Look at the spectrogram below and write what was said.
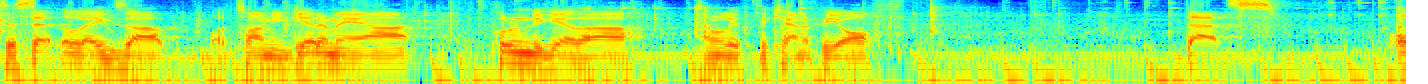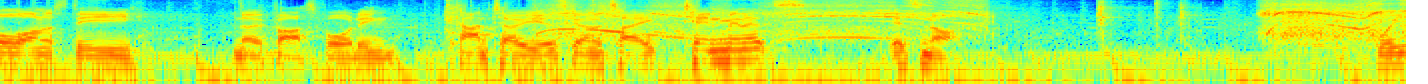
to set the legs up. By the time you get them out, put them together, and lift the canopy off. That's all honesty, no fast forwarding. Can't tell you it's going to take 10 minutes. It's not. We,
